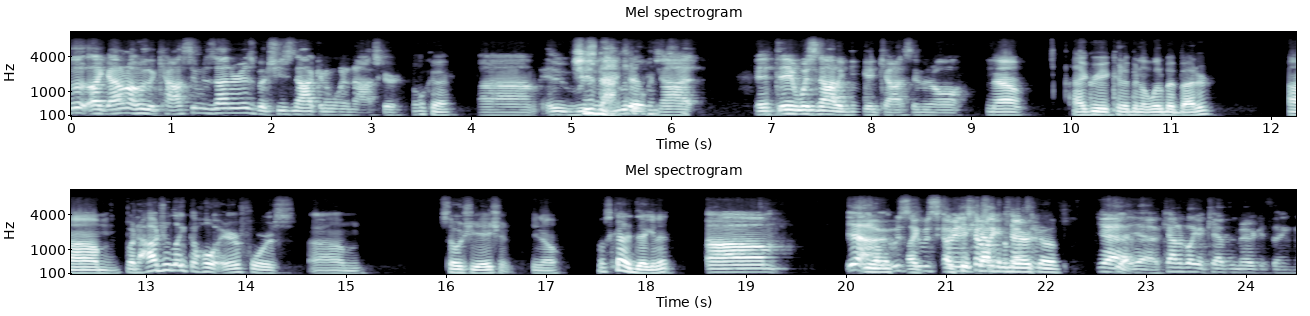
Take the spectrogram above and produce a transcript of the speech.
like I don't know who the costume designer is, but she's not gonna win an Oscar. Okay. Um, it was She's not really not. It, it was not a good costume at all. No, I agree. It could have been a little bit better. Um, but how'd you like the whole Air Force um, association. You know, I was kind of digging it. Um, yeah, You know, it was. like- it was. I mean, it's kind of like Captain a Captain America. Yeah, Yeah. yeah, kind of like a Captain America thing.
